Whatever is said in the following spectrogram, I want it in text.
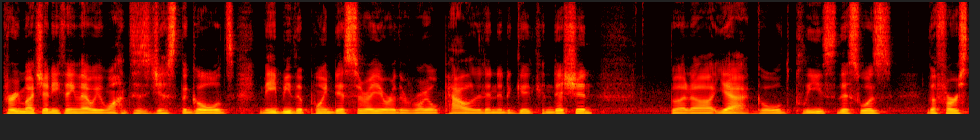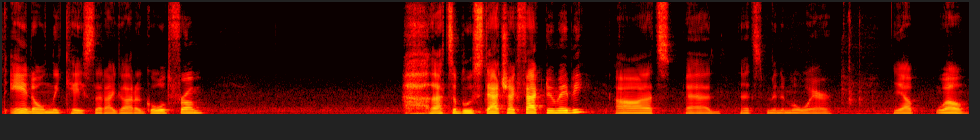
Pretty much anything that we want is just the golds. Maybe the Poindexter or the Royal Paladin in a good condition. But uh, yeah, gold please. This was the first and only case that I got a gold from. that's a blue StatTrak fact new maybe? Uh, that's bad. That's minimal wear. Yep, well,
